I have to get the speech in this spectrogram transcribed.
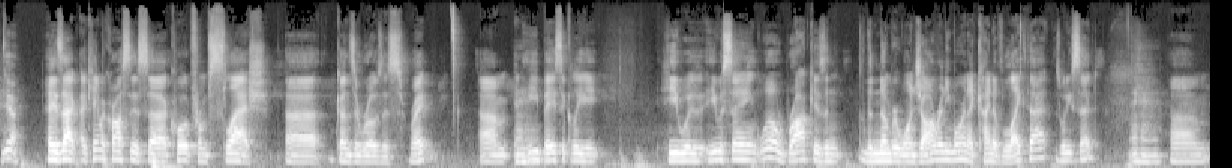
Yeah. Hey Zach, I came across this uh, quote from Slash, uh, Guns N' Roses, right? Um, and he basically he was he was saying, well, rock isn't the number one genre anymore, and I kind of like that, is what he said. Mm-hmm. Um,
